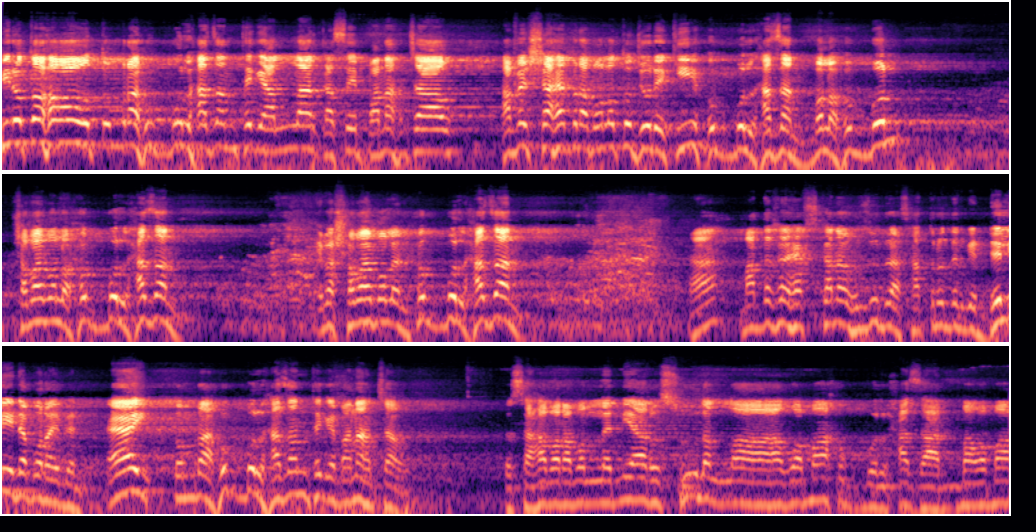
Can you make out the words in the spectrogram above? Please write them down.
বিরত হও, তোমরা হুব্বুল হাজান থেকে আল্লাহর কাছে পানাহ চাও। হাফেজ সাহেবরা বলো তো জোরে, কি হুব্বুল হাজান বলো, হুব্বুল সবাই বলো, হুব্বুল হাজান এবার সবাই বলেন, হুব্বুল হাজান হ্যাঁ? মাদ্রাসা হেফসখানা হুজুররা ছাত্রদেরকে ডেলি এটা পড়াইবেন। এই, তোমরা হুব্বুল হাজান থেকে বানা চাও। তো সাহাবারা বললেন, ইয়া রসুল আল্লাহ ওয়ামা হুব্বুল হাজান, বা ওয়ামা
